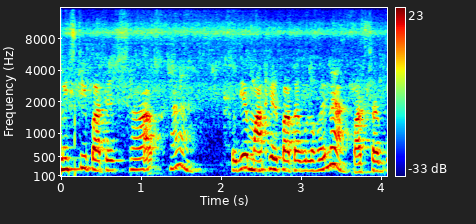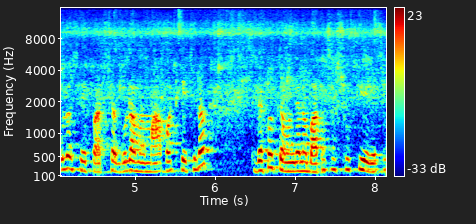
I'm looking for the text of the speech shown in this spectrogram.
মিষ্টি পাটের শাক হ্যাঁ? ওই যে মাঠের পাতাগুলো হয় না? পাট শাকগুলো, সেই পাট শাকগুলো আমার মা পাঠিয়েছিল। দেখো কেমন যেন বাতাসে শুকিয়ে গেছে।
